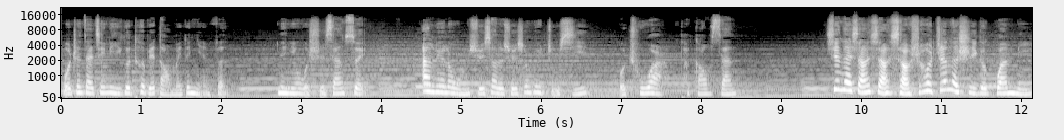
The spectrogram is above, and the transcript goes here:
我正在经历一个特别倒霉的年份。那年我十三岁，暗恋了我们学校的学生会主席。我初二，他高三。现在想想，小时候真的是一个官迷。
